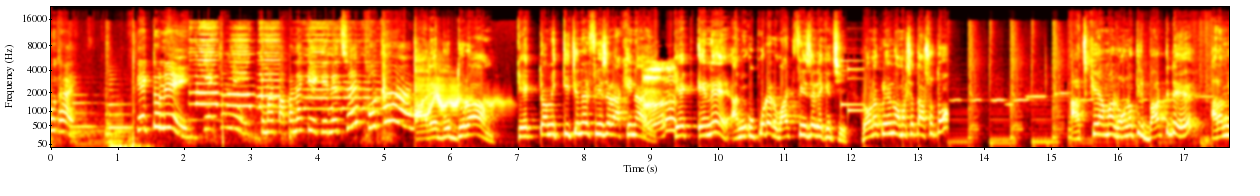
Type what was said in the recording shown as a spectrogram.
কোথায়? কেক তো নেই। তোমার পাপা না কেক এনেছে? কোথায়? আরে বুদ্ধুরাম কেক তো আমি কিচেনের ফ্রিজে রাখি নাই। কেক এনে আমি উপরের হোয়াইট ফ্রিজে রেখেছি। রনক রেনু আমার সাথে আসো তো। আজকে আমার রনকের বার্থডে আর আমি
